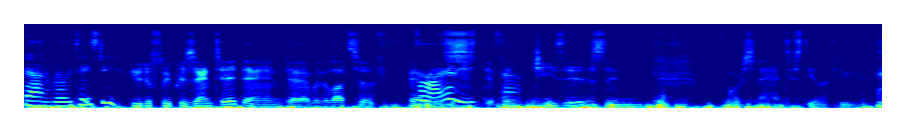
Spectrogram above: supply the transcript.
and really tasty. beautifully presented and uh, with lots of Variety, different cheeses and of course I had to steal a few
